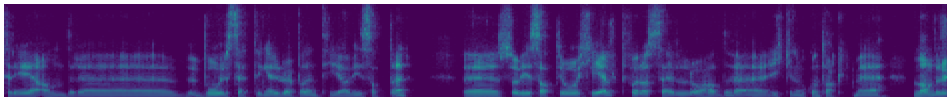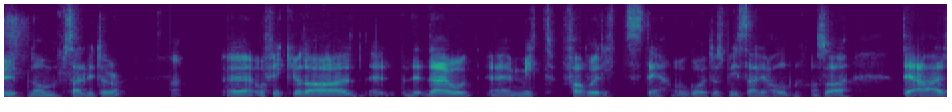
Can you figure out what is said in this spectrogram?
tre andre bordsettinger i løpet av den tida vi satt der. Så vi satt jo helt for oss selv og hadde ikke noe kontakt med noen andre utenom servitøren. Eh, Og fikk jo da Det det er jo eh, mitt favorittsted å gå ut og spise her i Halden. Altså, det er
